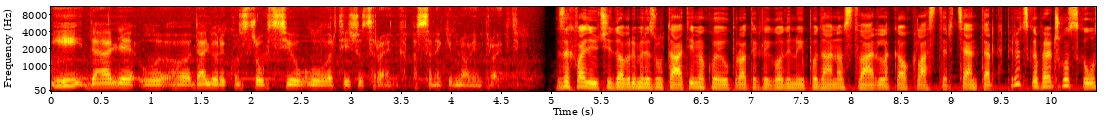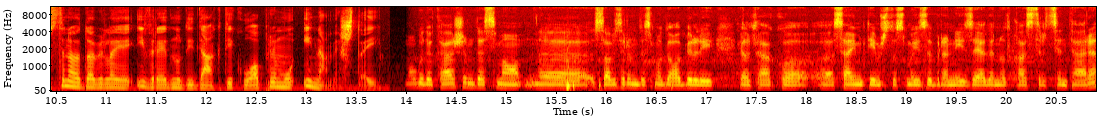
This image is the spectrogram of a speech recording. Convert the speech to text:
i da dalje, u, dalju rekonstrukciju u vrtiću Crvenka, pa sa nekim novim projektima. Zahvaljujući dobrim rezultatima koje je u protekli godinu i po dana ostvarila kao klaster centar, Pirotska prečkolska ustanova dobila je i vrednu didaktiku, opremu i nameštaj. Mogu da kažem da smo, e, s obzirom da smo dobili, jel tako, e, samim tim što smo izabrani za jedan od klaster centara,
